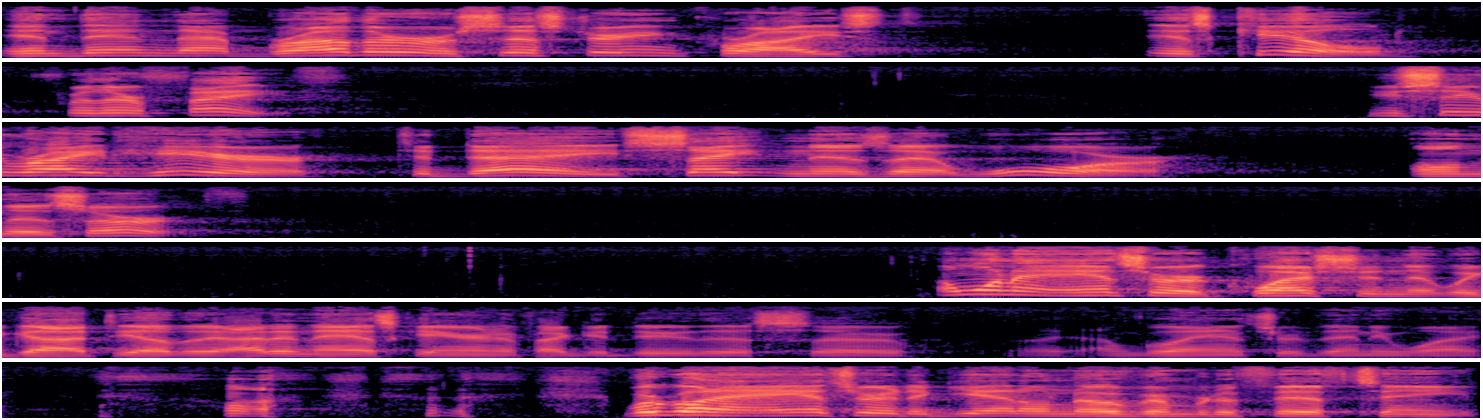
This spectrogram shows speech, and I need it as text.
And then that brother or sister in Christ is killed for their faith. You see, right here, today, Satan is at war on this earth. I want to answer a question that we got the other day. I didn't ask Aaron if I could do this, so I'm going to answer it anyway. We're going to answer it again on November the 15th.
